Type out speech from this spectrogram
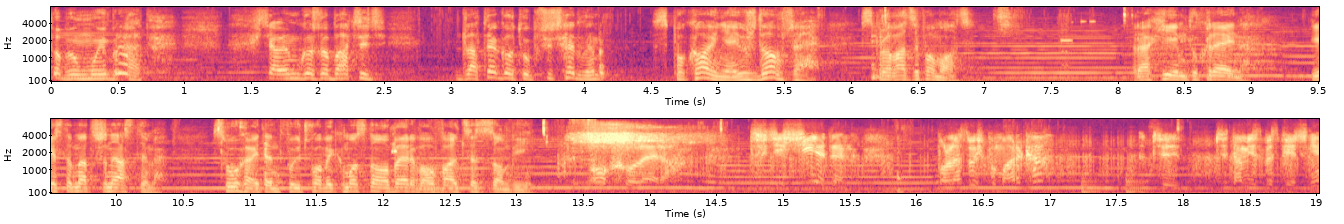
To był mój brat. Chciałem go zobaczyć, dlatego tu przyszedłem. Spokojnie, już dobrze. Sprowadzę pomoc. Rahim, tu Crane. Jestem na trzynastym. Słuchaj, ten twój człowiek mocno oberwał w walce z zombie. O cholera. 31. Polazłeś po Marka? Czy, czy tam jest bezpiecznie?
